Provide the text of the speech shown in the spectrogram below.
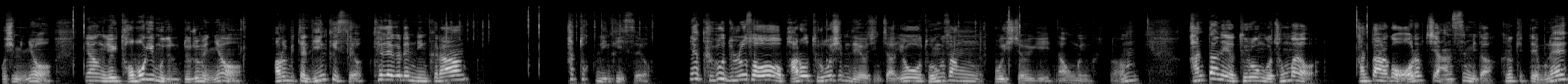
보시면요. 그냥 여기 더보기 누르- 누르면요. 바로 밑에 링크 있어요. 텔레그램 링크랑 카톡 링크 있어요. 그냥 그거 눌러서 바로 들어오시면 돼요. 진짜. 요 동영상 보이시죠? 여기 나온 거 링크처럼. 간단해요. 들어온 거 정말 간단하고 어렵지 않습니다. 그렇기 때문에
